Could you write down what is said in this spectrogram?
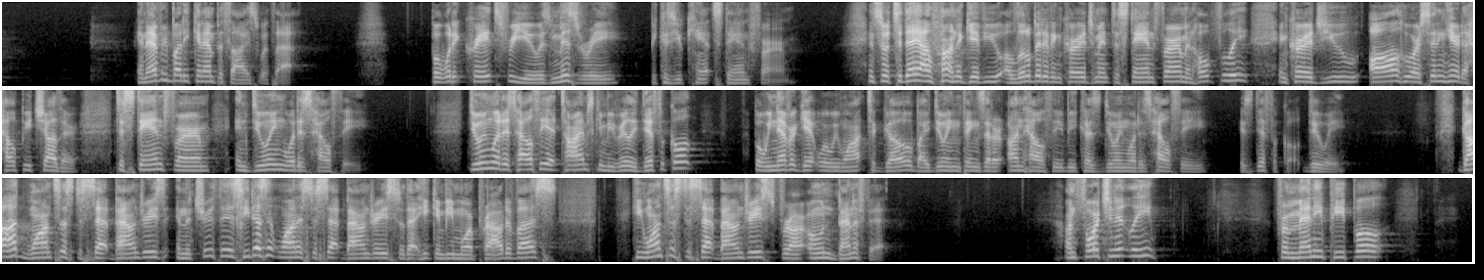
and everybody can empathize with that. But what it creates for you is misery because you can't stand firm. And so today I want to give you a little bit of encouragement to stand firm and hopefully encourage you all who are sitting here to help each other to stand firm in doing what is healthy. Doing what is healthy at times can be really difficult, but we never get where we want to go by doing things that are unhealthy because doing what is healthy is difficult, do we? God wants us to set boundaries, and the truth is, He doesn't want us to set boundaries so that He can be more proud of us. He wants us to set boundaries for our own benefit. Unfortunately, for many people,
